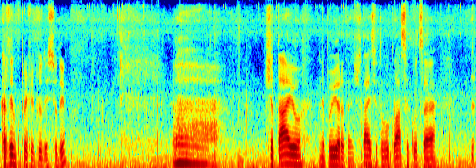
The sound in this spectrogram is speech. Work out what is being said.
Картинку прикріплю десь сюди. Читаю, не повірите, читаю світову класику, це.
